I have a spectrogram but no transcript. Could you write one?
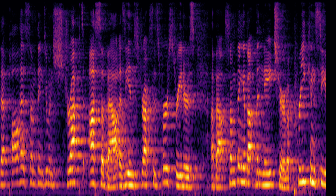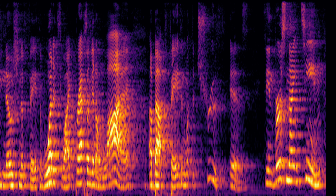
that Paul has something to instruct us about as he instructs his first readers about something about the nature of a preconceived notion of faith, of what it's like. Perhaps I'm going to lie about faith and what the truth is. See, in verse 19,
